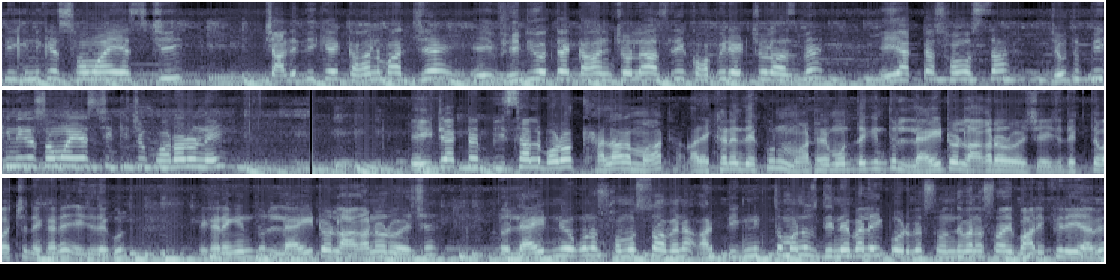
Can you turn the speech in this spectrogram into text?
পিকনিকের সময় এসছি। চারিদিকে গান বাজছে, এই ভিডিওতে গান চলে আসলে কপিরাইট চলে আসবে। এই একটা সমস্যা। যেহেতু পিকনিকের সময় এসছি, কিছু করারও নেই। এইটা একটা বিশাল বড় খেলার মাঠ, আর এখানে দেখুন মাঠের মধ্যে কিন্তু লাইটও লাগানো রয়েছে। এই যে দেখতে পাচ্ছেন এখানে, এই যে দেখুন, এখানে কিন্তু লাইটও লাগানো রয়েছে। তো লাইট নিয়েও কোনো সমস্যা হবে না, আর পিকনিক তো মানুষ দিনের বেলাই করবে সন্ধ্যেবেলা সবাই বাড়ি ফিরে যাবে।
